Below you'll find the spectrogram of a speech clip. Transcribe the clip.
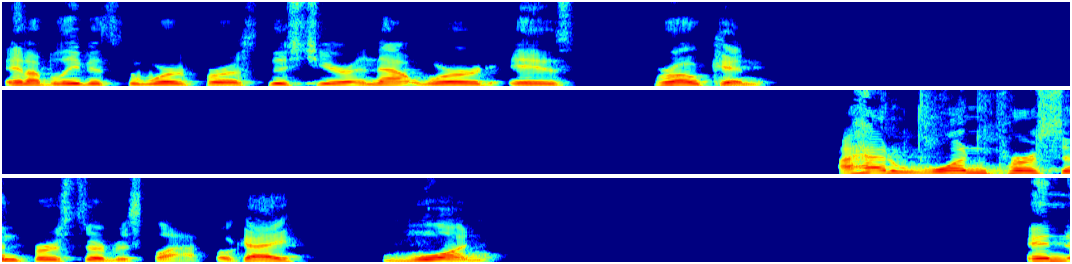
and I believe it's the word for us this year. And that word is broken. I had one person first service clap, okay? One. And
